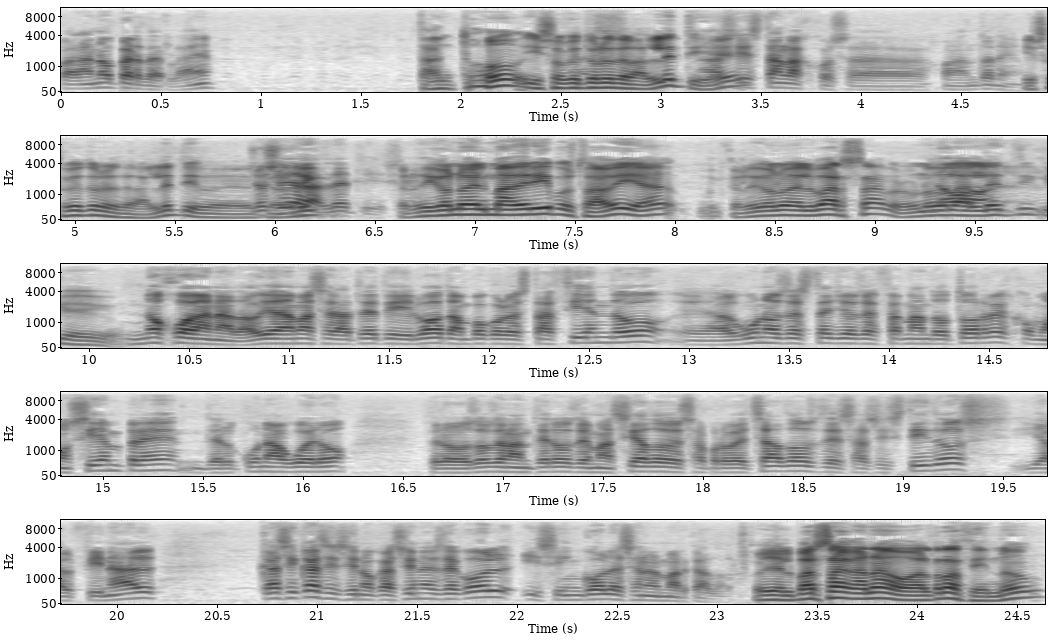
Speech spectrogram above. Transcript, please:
para no perderla, ¿eh? Tanto, y eso que tú eres del Atleti, Así ¿eh? están las cosas, Juan Antonio. Y eso que tú eres del Atleti. eh, que soy del Atleti, Que sí. lo digo no del Madrid, pues todavía. Que lo digo no del Barça, pero uno No, del Atleti que... No juega nada. Hoy además el Atleti Bilbao tampoco lo está haciendo. Eh, algunos destellos de Fernando Torres, como siempre, del Kun Agüero, pero los dos delanteros demasiado desaprovechados, desasistidos y al final casi casi sin ocasiones de gol y sin goles en el marcador. Oye, el Barça ha ganado al Racing, ¿no?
